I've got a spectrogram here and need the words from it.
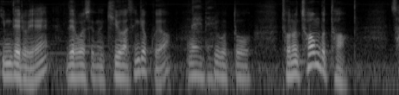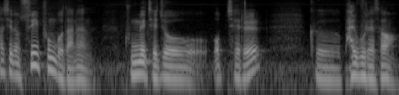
임대료에 내려갈 수 있는 기회가 생겼고요. 네네. 그리고 또 저는 처음부터 사실은 수입품보다는 국내 제조 업체를 그 발굴해서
